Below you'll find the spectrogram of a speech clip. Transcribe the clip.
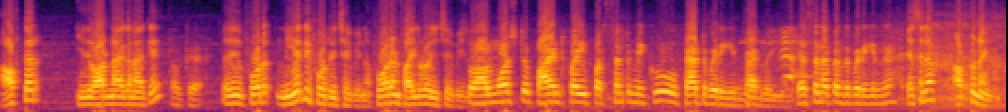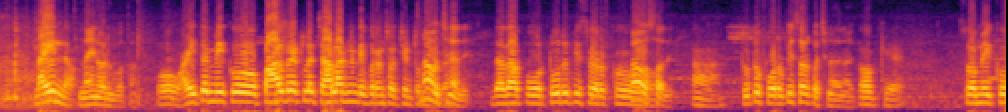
after ఇది వాడినాక నాకే okay four nearly four reach అయిపోయినా. ఫోర్ అండ్ ఫైవ్ కూడా రీచ్ అయిపోయింది so almost point five percent మీకు ఫ్యాట్ పెరిగింది. ఫ్యాట్ పెరిగింది. ఎస్ఎన్ఎఫ్ ఎంత పెరిగింది? S N F up to nine nine nine వరకు పోతాను. ఓ అయితే మీకు పాల రేట్లో చాలా డిఫరెన్స్ వచ్చింటుంది? వచ్చినది. దాదాపు టూ రూపీస్ వరకు వస్తుంది. టూ టు ఫోర్ రూపీస్ వరకు వచ్చినది నాకు. ఓకే సో మీకు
